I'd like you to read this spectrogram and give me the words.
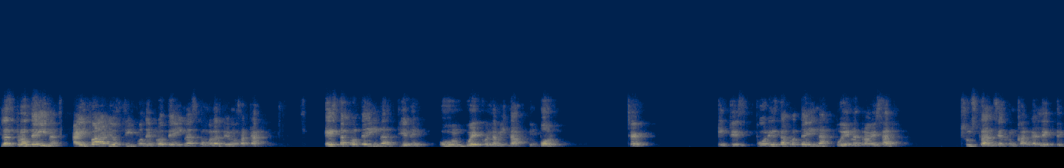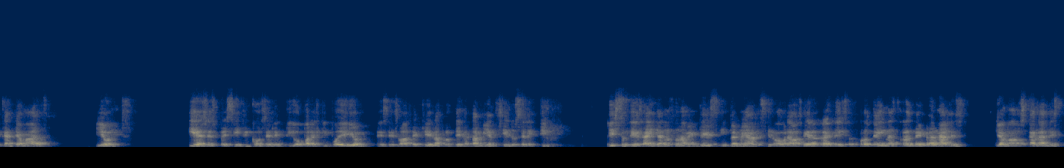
Las proteínas. Hay varios tipos de proteínas como las vemos acá. Esta proteína tiene un hueco en la mitad, un poro. Entonces, por esta proteína pueden atravesar sustancias con carga eléctrica llamadas iones. Y es específico selectivo para el tipo de ion. Entonces, eso hace que la proteja también siendo selectivo. Listo, entonces ahí ya no solamente es impermeable, sino ahora va a ser a través de estas proteínas transmembranales llamados canales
